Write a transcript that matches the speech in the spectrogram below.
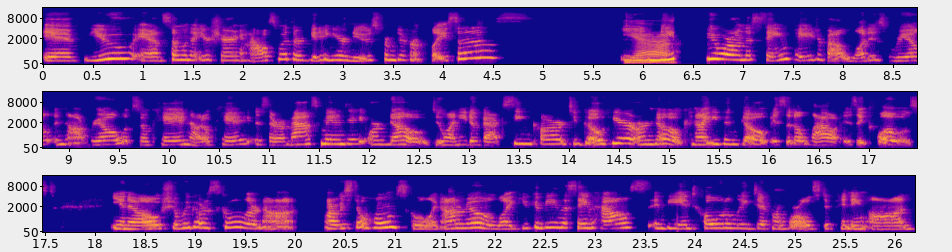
if you and someone that you're sharing a house with are getting your news from different places, yeah. you need you are on the same page about what is real and not real, what's okay, and not okay. Is there a mask mandate or no? Do I need a vaccine card to go here or no? Can I even go? Is it allowed? Is it closed? You know, should we go to school or not? Are we still homeschooling? I don't know. Like you can be in the same house and be in totally different worlds depending on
